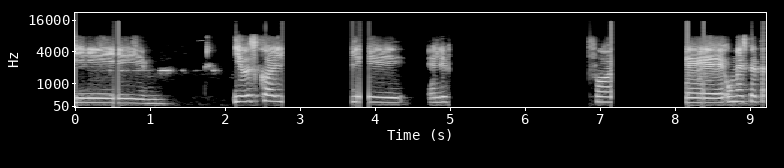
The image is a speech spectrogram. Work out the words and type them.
E, e eu escolhi ele foi é, uma expectativa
